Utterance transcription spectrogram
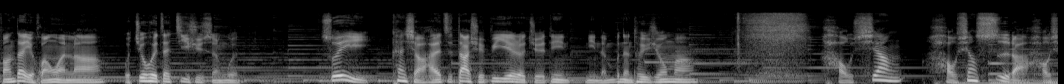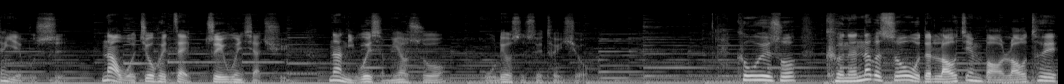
房贷也还完啦，我就会再继续深问。所以看小孩子大学毕业了，决定你能不能退休吗？好像好像是啦，好像也不是。那我就会再追问下去。那你为什么要说五六十岁退休？客户会说，可能那个时候我的劳健保、劳退，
